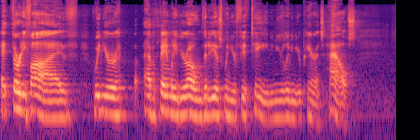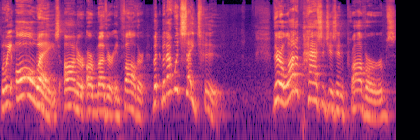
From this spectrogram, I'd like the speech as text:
at 35 when you have a family of your own than it is when you're 15 and you're living in your parents' house. But we always honor our mother and father. But, but I would say, too, there are a lot of passages in Proverbs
